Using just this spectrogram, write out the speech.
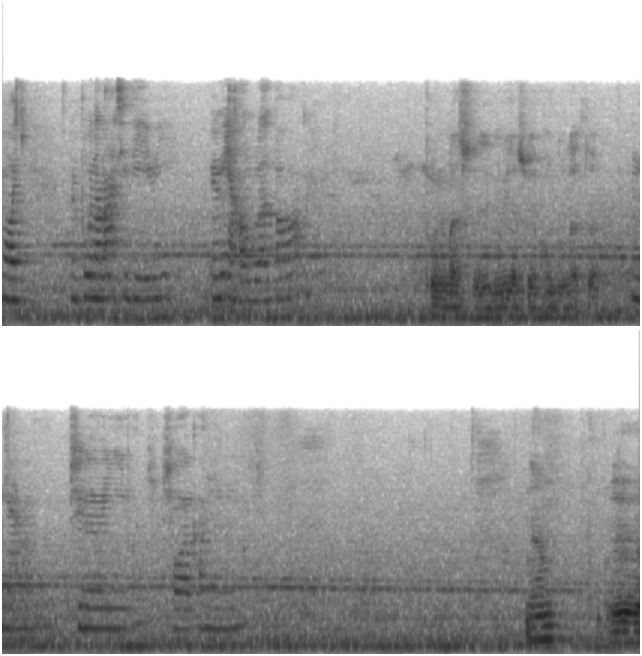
Hogy Purnamászi Dévi, ő milyen hangulatban van? Purnamászai, mi az, mi a hangulata? Igen, hogy szülői, vagy szolgai. Nem, ő,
